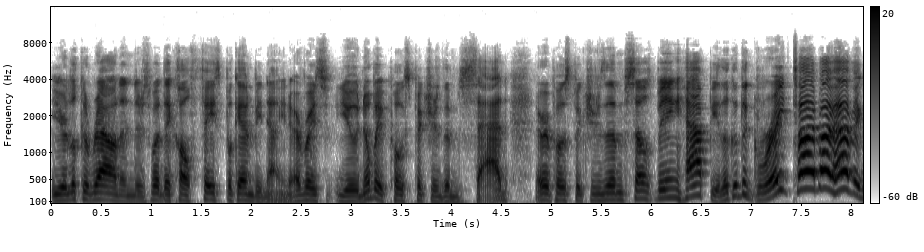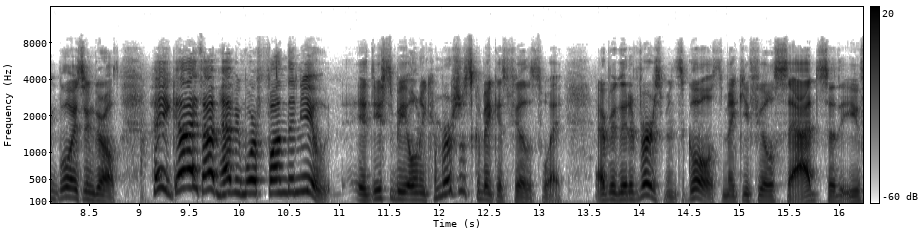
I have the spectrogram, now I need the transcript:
you look around and there's what they call Facebook envy now. You know, everybody's you nobody posts pictures of them sad. Everybody posts pictures of themselves being happy. Look at the great time I'm having, boys and girls. Hey guys, I'm having more fun than you. It used to be only commercials could make us feel this way. Every good advertisement's goal is to make you feel sad so that you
